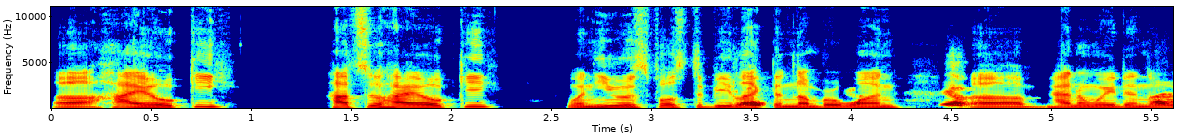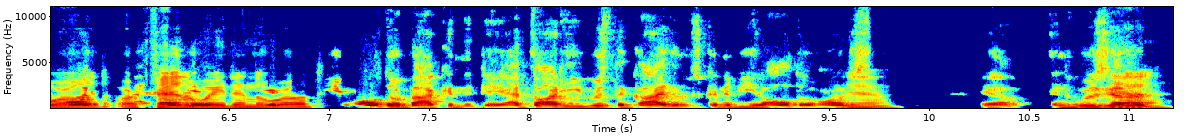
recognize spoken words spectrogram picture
uh Hioki, Hatsu Hioki, when he was supposed to be like the number one yep. uh, bantamweight in the I world or featherweight in the world. Aldo back in the day, I thought he was the guy that was going to beat Aldo. Honestly, yeah. yeah. And who's the yeah. other?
